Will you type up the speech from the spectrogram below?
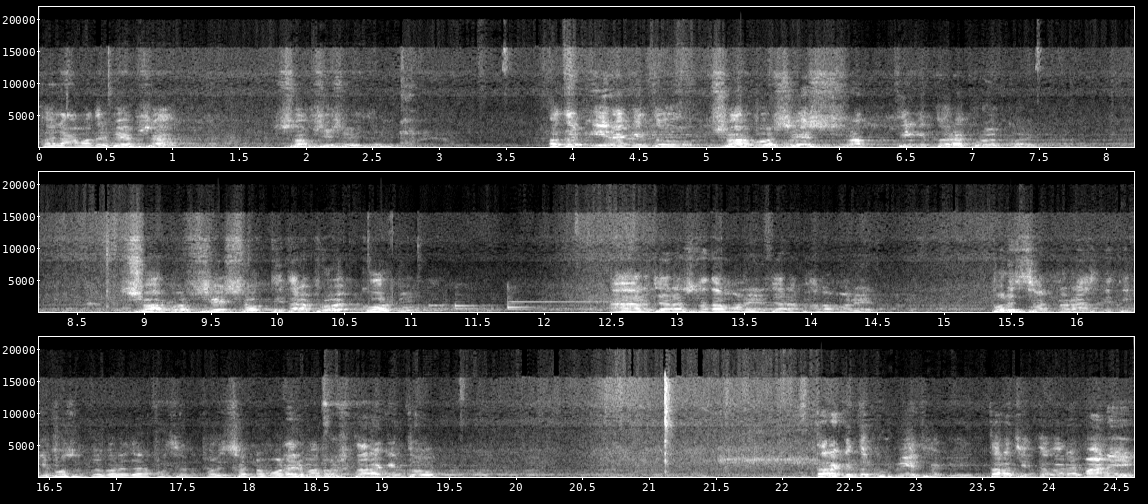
তাহলে আমাদের ব্যবসা সব শেষ হয়ে যাবে। অর্থাৎ এরা কিন্তু সর্বশেষ শক্তি কিন্তু এরা প্রয়োগ করে। সর্বশেষ শক্তি তারা প্রয়োগ করবে। আর যারা সাদা মনের, যারা ভালো মনের, পরিচ্ছন্ন রাজনীতিকে পছন্দ করে, যারা পরিচ্ছন্ন- মনের মানুষ, তারা কিন্তু তারা কিন্তু ঘুমিয়ে থাকে। তারা চিন্তা করে মানে?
